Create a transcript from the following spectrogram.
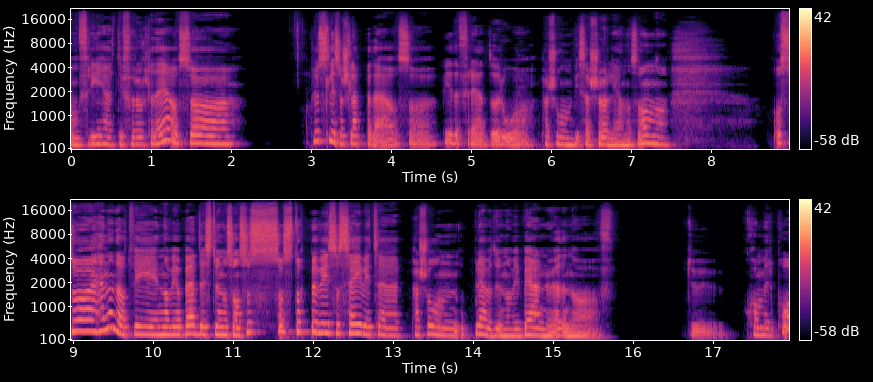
om frihet i forhold til det, og så plutselig så slipper det, og så blir det fred og ro, og personen blir seg sjøl igjen og sånn. Og, Og så hender det at vi, når vi har bedt en stund, og sånn, så, så, stopper vi, så sier vi til personen Opplever du når vi ber nå, er det noe du kommer på?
